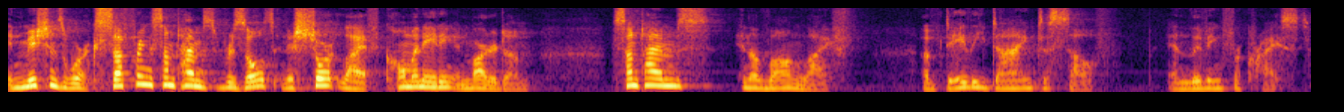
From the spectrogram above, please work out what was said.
In missions work, suffering sometimes results in a short life culminating in martyrdom, sometimes in a long life of daily dying to self and living for Christ.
